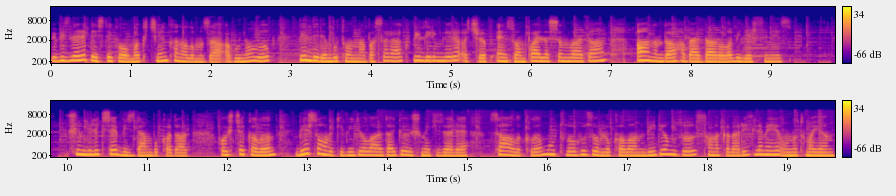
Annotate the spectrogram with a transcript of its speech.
ve bizlere destek olmak için kanalımıza abone olup bildirim butonuna basarak bildirimleri açıp en son paylaşımlardan anında haberdar olabilirsiniz. Şimdilikse bizden bu kadar. Hoşçakalın. Bir sonraki videolarda görüşmek üzere. Sağlıklı, mutlu, huzurlu kalan videomuzu sona kadar izlemeyi unutmayın.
